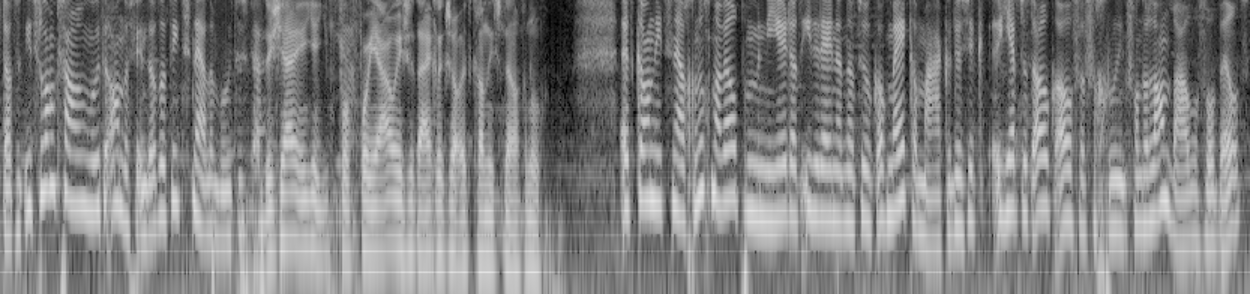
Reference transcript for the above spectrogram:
dat het iets langzamer moet, de ander vindt dat het iets sneller moet. Dus, ja, dus jij, je, voor, voor jou is het eigenlijk zo, het kan niet snel genoeg. Het kan niet snel genoeg, maar wel op een manier dat iedereen het natuurlijk ook mee kan maken. Dus ik, je hebt het ook over vergroening van de landbouw bijvoorbeeld.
